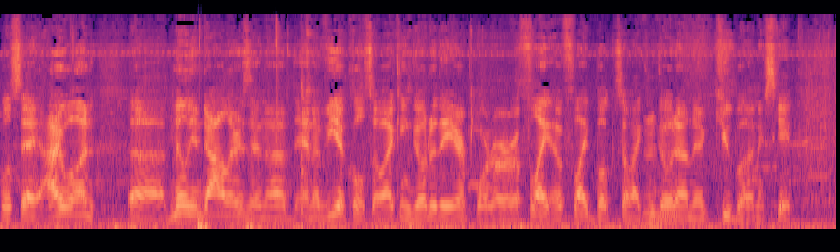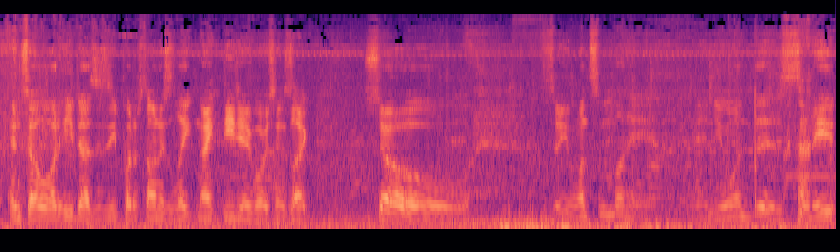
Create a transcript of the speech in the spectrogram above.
will say, "I won uh, a million dollars and a and a vehicle, so I can go to the airport, or a flight a flight booked, so I can go mm-hmm. down to Cuba and escape." And so what he does is he puts on his late night DJ voice and he's like, "So, so you want some money?" And you want this, and he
